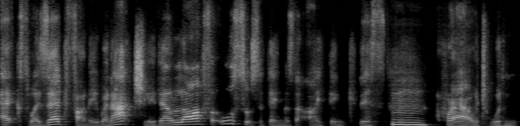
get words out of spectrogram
X, Y, Z funny when actually they'll laugh at all sorts of things that I think this Mm. crowd wouldn't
